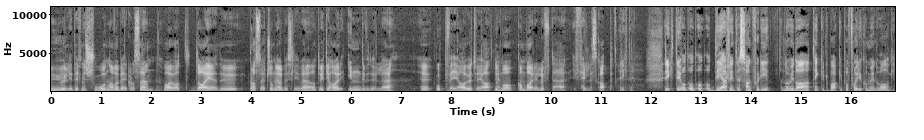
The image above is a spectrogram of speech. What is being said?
mulig definisjon av arbeiderklasse, var jo at da er du plassert sånn i arbeidslivet at du ikke har individuelle eh, oppveier og utveier. Du må, kan bare løfte deg i fellesskap. Riktig. Riktig. Og, og, og, det er så interessant, fordi når vi da tenker tilbake på forrige kommunevalg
